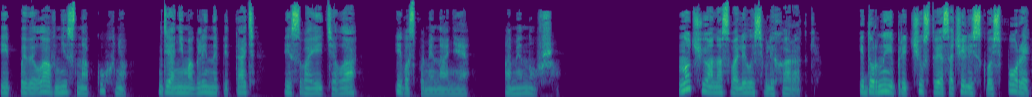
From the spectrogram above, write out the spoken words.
и повела вниз на кухню, где они могли напитать и свои тела, и воспоминания о минувшем. Ночью она свалилась в лихорадке, и дурные предчувствия сочились сквозь поры,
